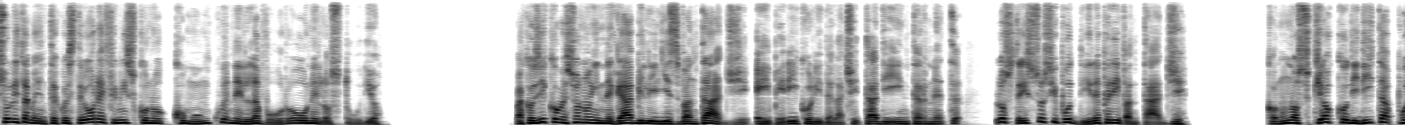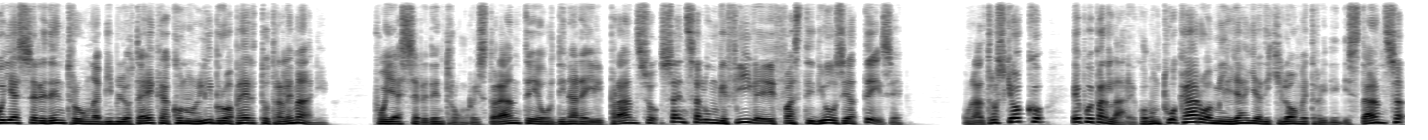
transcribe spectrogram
solitamente queste ore finiscono comunque nel lavoro o nello studio. Ma così come sono innegabili gli svantaggi e i pericoli della città di Internet, lo stesso si può dire per i vantaggi. Con uno schiocco di dita puoi essere dentro una biblioteca con un libro aperto tra le mani. Puoi essere dentro un ristorante e ordinare il pranzo senza lunghe file e fastidiose attese. Un altro schiocco e puoi parlare con un tuo caro a migliaia di chilometri di distanza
